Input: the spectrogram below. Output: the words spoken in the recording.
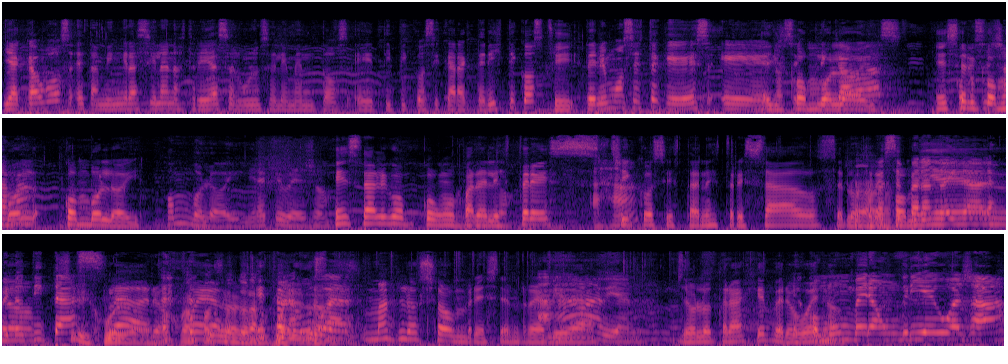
Y acá vos eh, también, Graciela, nos traías algunos elementos eh, típicos y característicos. Sí. Tenemos este que es, eh, el explicabas, Es ¿cómo el llama? comboloy. Comboloy, mira qué bello. Es algo como para el estrés. Ajá. Chicos, si están estresados, se los Claro. Vas separando ahí la- las recomiendo. pelotitas. Sí, juega. Claro, juega. Esto lo usan más los hombres en realidad. Ah, bien. Yo lo traje, pero es bueno. común ver a un griego allá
